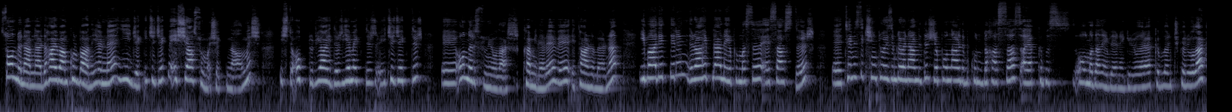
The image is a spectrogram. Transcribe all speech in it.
Son dönemlerde hayvan kurbanı yerine yiyecek, içecek ve eşya sunma şeklini almış. İşte oktur, yaydır, yemektir, içecektir. E, onları sunuyorlar kamilere ve e, tanrılarına. İbadetlerin rahiplerle yapılması esastır. E, temizlik Şintoizmde önemlidir. Japonlar da bu konuda hassas. Ayakkabı olmadan evlerine giriyorlar. Ayakkabılarını çıkarıyorlar.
